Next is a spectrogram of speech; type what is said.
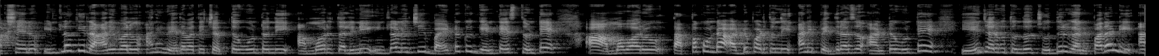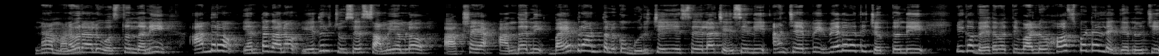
అక్షయ్ను ఇంట్లోకి రానివ్వను అని వేదవతి చెప్తూ ఉంటుంది. అమ్మోరు తల్లిని ఇంట్లో నుంచి బయటకు గెంటేస్తుంటే ఆ అమ్మవారు తప్పకుండా అడ్డుపడుతుంది అని పెద్దిరాజు అంటూ ఉంటే ఏం జరుగుతుందో చూద్దురు కానీ పదండి. నా మనవరాలు వస్తుందని అందరం ఎంతగానో ఎదురు చూసే సమయంలో అక్షయ అందరినీ భయభ్రాంతులకు గురి చేసేలా చేసింది అని చెప్పి వేదవతి చెప్తుంది. ఇక వేదవతి వాళ్ళు హాస్పిటల్ దగ్గర నుంచి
